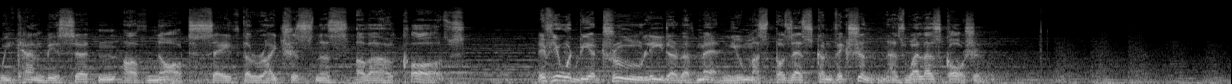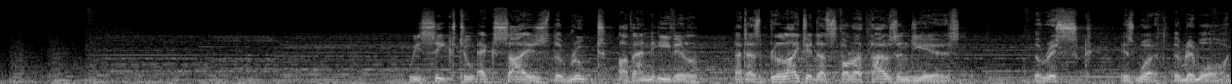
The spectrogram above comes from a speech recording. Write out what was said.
We can be certain of naught save the righteousness of our cause. If you would be a true leader of men, you must possess conviction as well as caution. We seek to excise the root of an evil that has blighted us for a thousand years. The risk is worth the reward.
